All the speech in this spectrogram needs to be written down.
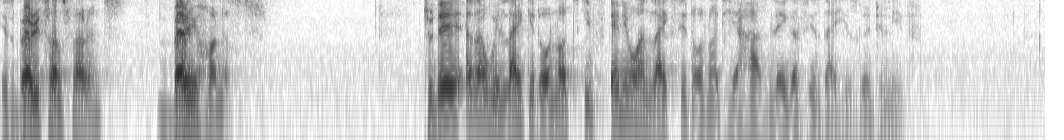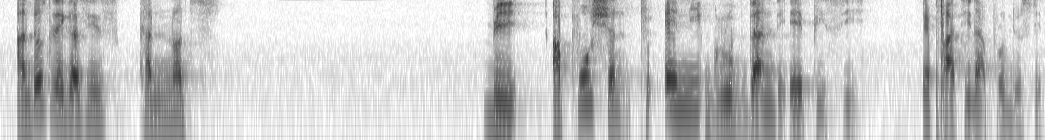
He's very transparent, very honest. Today, whether we like it or not, if anyone likes it or not, he has legacies that he's going to leave. And those legacies cannot be apportioned to any group than the APC, a party that produced him.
